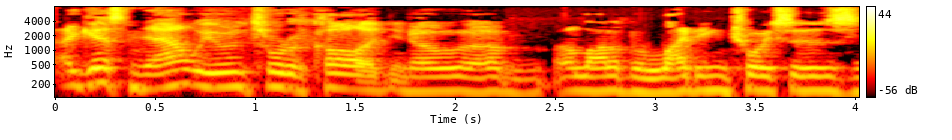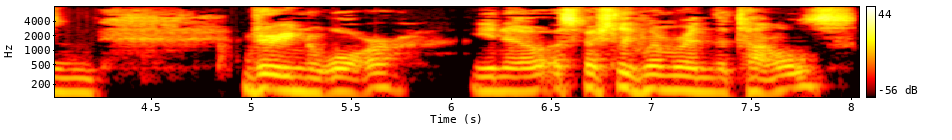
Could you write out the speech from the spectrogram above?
I guess now we would sort of call it, you know, um, a lot of the lighting choices and very noir. You know, especially when we're in the tunnels.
